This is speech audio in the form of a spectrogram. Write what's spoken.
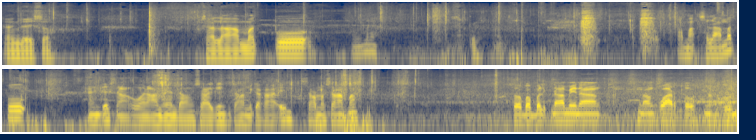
Ayan guys, oh. Salamat po. Ano mo na? Tama, salamat po. Ayan guys, nakakuha na kami ng dahon ng saging. Tsaka kami kakain. Sama-sama. So, babalik na kami ng, ng kwarto, ng room.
